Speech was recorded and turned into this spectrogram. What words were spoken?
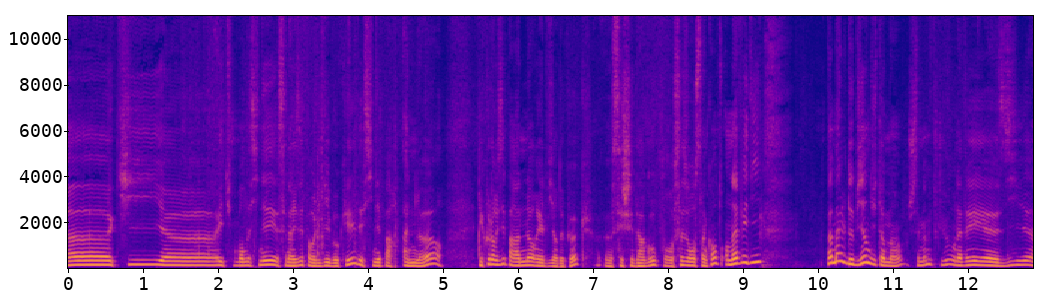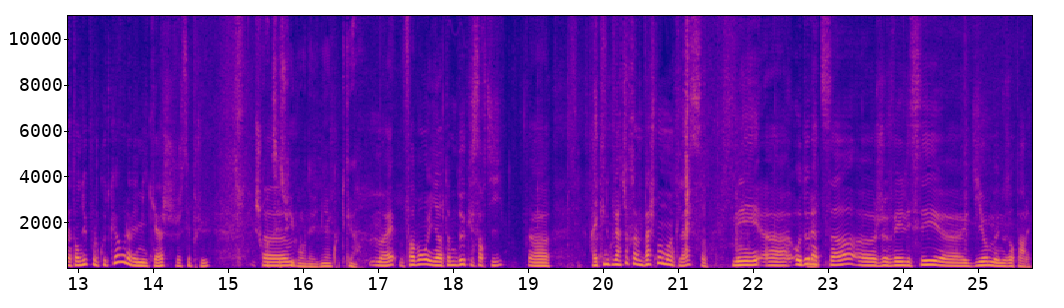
euh, qui euh, est une bande dessinée scénarisée par Olivier Bocquet, dessinée par Anne Laure, et colorisée par Anne Laure et Elvire de Coq. Euh, c'est chez Dargo pour 16,50€. On avait dit pas mal de bien du tome 1, je sais même plus. On avait euh, dit, attendu pour le coup de cœur ou on l'avait mis cash, je sais plus. Je crois que c'est celui où on avait mis un coup de cœur. Ouais, enfin bon, il y a un tome 2 qui est sorti. euh, avec une couverture quand même vachement moins classe. Mais euh, au-delà de ça, euh, je vais laisser euh, Guillaume nous en parler.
